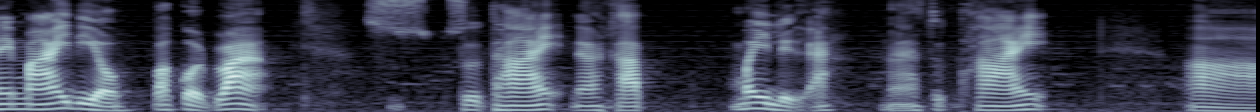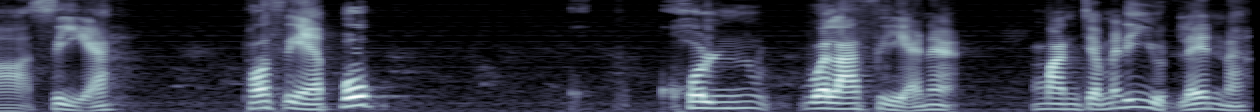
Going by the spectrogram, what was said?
ในไม้เดียว ปรากฏว่าสสุดท้ายนะครับไม่เหลือนะสุดท้ายเสีย พอเสียปุ๊บ คนเวลาเสียเนี่ย มันจะไม่ได้หยุดเล่นนะ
